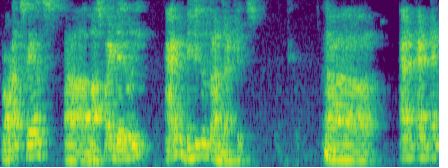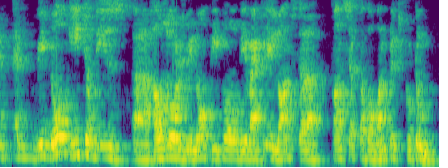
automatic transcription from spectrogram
product sales, uh, last mile delivery, and digital transactions. Hmm. Uh, and, and, and, and we know each of these uh, households, we know people. We've actually launched a concept of a one bridge kutumb,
